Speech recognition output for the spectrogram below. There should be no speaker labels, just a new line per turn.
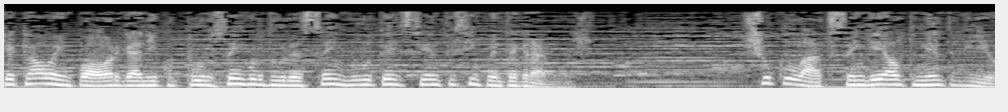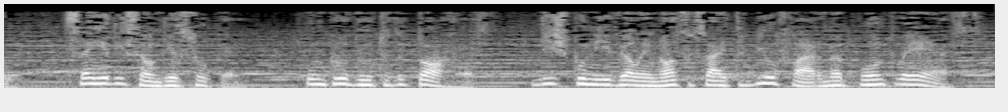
Cacau em pó orgânico puro sem gordura sem glúten 150 gramas. Chocolate sem Altamente Bio. Sem adição de açúcar. Um produto de Torres. Disponível em nosso site biofarma.es.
